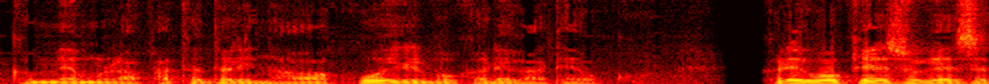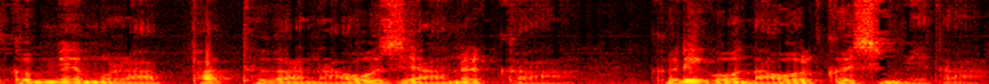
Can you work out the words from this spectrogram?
급매물 아파트들이 나왔고 일부 거래가 되었고 그리고 계속해서 급매물 아파트가 나오지 않을까 그리고 나올 것입니다.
